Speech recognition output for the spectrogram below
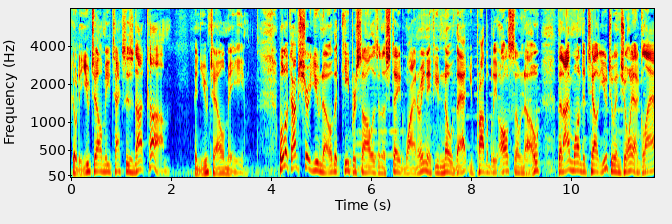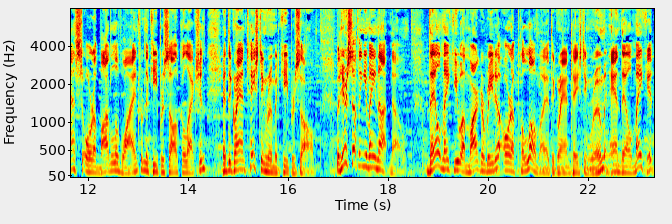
Go to youtellmetexas.com and you tell me. Well, look, I'm sure you know that Kiepersol is an estate winery, and if you know that, you probably also know that I'm one to tell you to enjoy a glass or a bottle of wine from the Kiepersol collection at the Grand Tasting Room at Kiepersol. But here's something you may not know. They'll make you a margarita or a paloma at the Grand Tasting Room, and they'll make it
